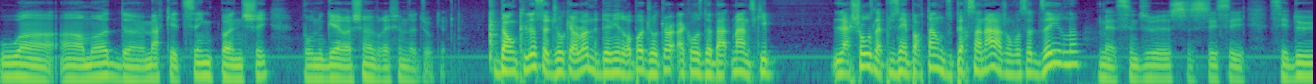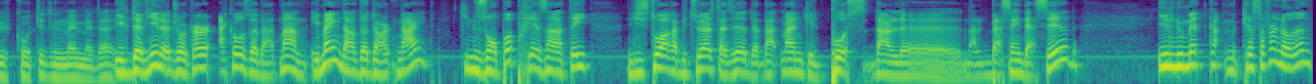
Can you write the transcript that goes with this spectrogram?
ou en, en mode marketing punché pour nous garocher un vrai film de Joker. Donc là, ce Joker-là ne deviendra pas Joker à cause de Batman, ce qui est la chose la plus importante du personnage, on va se le dire. Là. Mais c'est deux côtés d'une même médaille. Il devient le Joker à cause de Batman. Et même dans The Dark Knight, qui nous ont pas présenté l'histoire habituelle, c'est-à-dire de Batman qui le pousse dans le, dans le bassin d'acide, ils nous mettent quand- Christopher Nolan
